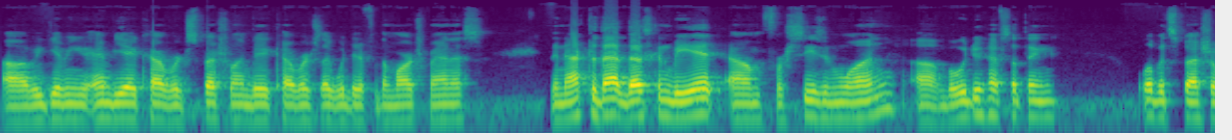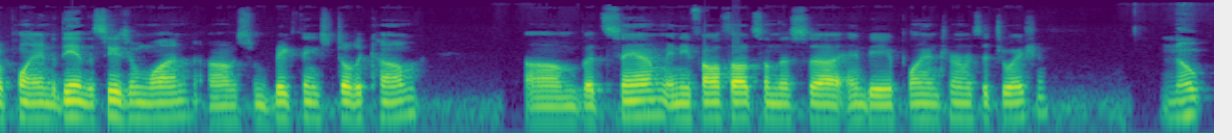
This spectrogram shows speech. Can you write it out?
uh, be giving you NBA coverage, special NBA coverage like we did for the March Madness. Then after that, that's going to be it um, for season one. Um, but we do have something a little bit special planned at the end of season one. Um, some big things still to come. Um, but Sam, any final thoughts on this uh, NBA play-in tournament situation? Nope.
